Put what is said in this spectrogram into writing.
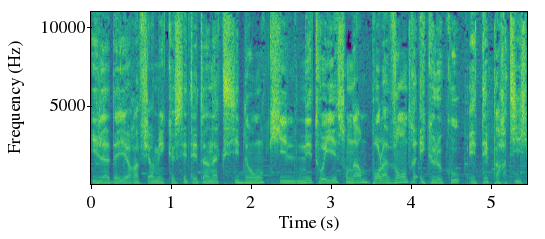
Il a d'ailleurs affirmé que c'était un accident, qu'il nettoyait son arme pour la vendre et que le coup était parti.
